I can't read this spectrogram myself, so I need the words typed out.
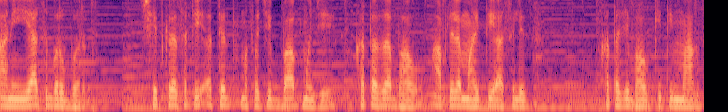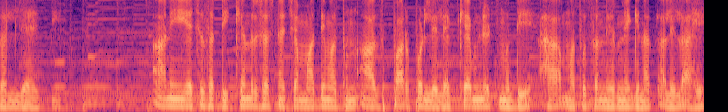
आणि याचबरोबर शेतकऱ्यासाठी अत्यंत महत्त्वाची बाब म्हणजे खताचा भाव. आपल्याला माहिती असेलच खताचे भाव किती महाग झालेले आहेत. ती आणि याच्यासाठी केंद्र शासनाच्या माध्यमातून आज पार पडलेल्या कॅबिनेटमध्ये हा महत्त्वाचा निर्णय घेण्यात आलेला आहे.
